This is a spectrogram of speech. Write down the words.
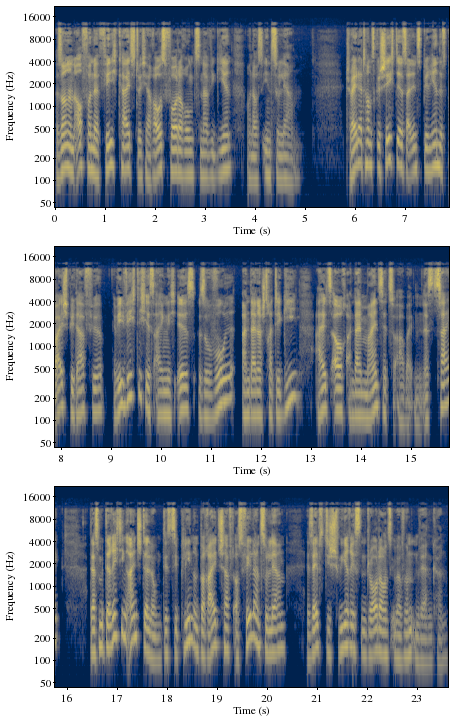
sondern auch von der Fähigkeit, durch Herausforderungen zu navigieren und aus ihnen zu lernen. Trader Toms Geschichte ist ein inspirierendes Beispiel dafür, wie wichtig es eigentlich ist, sowohl an deiner Strategie als auch an deinem Mindset zu arbeiten. Es zeigt, dass mit der richtigen Einstellung, Disziplin und Bereitschaft aus Fehlern zu lernen, selbst die schwierigsten Drawdowns überwunden werden können.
